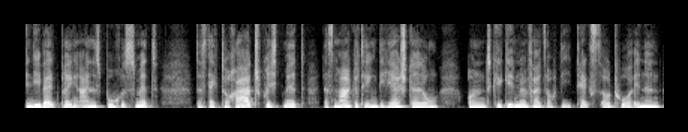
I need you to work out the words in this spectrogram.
In die Welt bringen eines Buches mit. Das Lektorat spricht mit, das Marketing, die Herstellung und gegebenenfalls auch die Textautorinnen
